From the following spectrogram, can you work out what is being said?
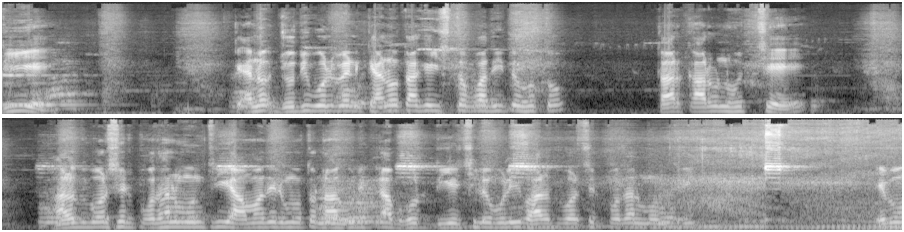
দিয়ে কেন, যদি বলবেন কেন তাকে ইস্তফা দিতে হতো, তার কারণ হচ্ছে ভারতবর্ষের প্রধানমন্ত্রী আমাদের মতো নাগরিকরা ভোট দিয়েছিল বলেই ভারতবর্ষের প্রধানমন্ত্রী এবং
